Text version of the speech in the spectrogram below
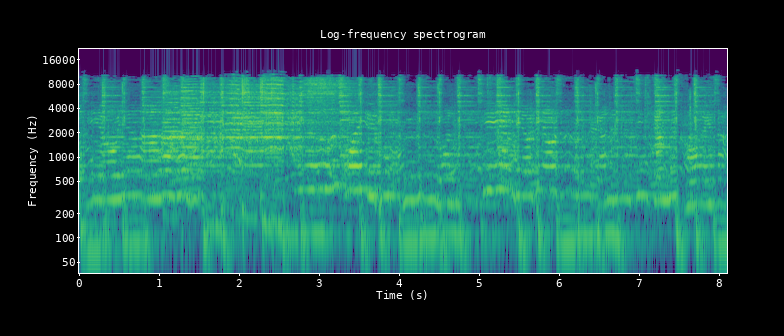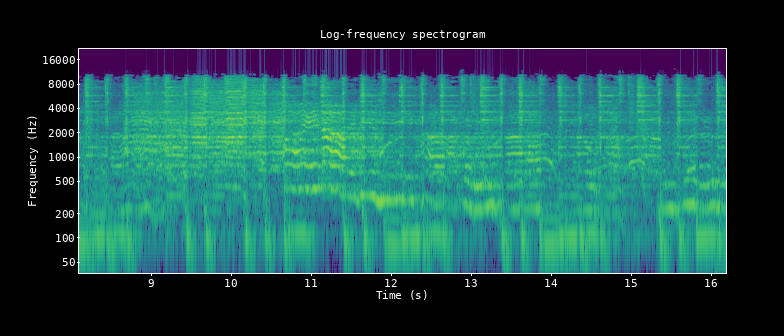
เมื่อเดียวยวยานึกไว้ทุกคืนวันเที่ยงเดียวเดียวลืมกันทิ้งกันไม่คอยนั่งตาไปได้ดีมีค่าก็ลืมตาเอาล่ะคุณชื่อชื่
